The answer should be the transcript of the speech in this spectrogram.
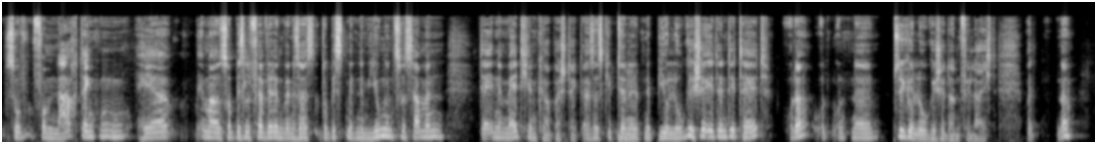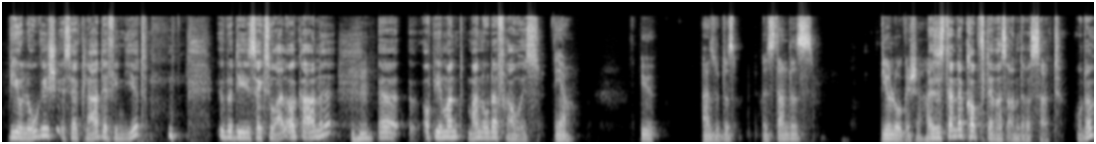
so vom Nachdenken her immer so ein bisschen verwirrend, wenn du sagst, du bist mit einem Jungen zusammen, der in einem Mädchenkörper steckt. Also es gibt ja eine, eine biologische Identität, oder? Und, und eine psychologische dann vielleicht. Weil, ne? Biologisch ist ja klar definiert über die Sexualorgane, äh, ob jemand Mann oder Frau ist. Ja. Also das ist dann das Biologische halt. Also es ist dann der Kopf, der was anderes sagt, oder?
